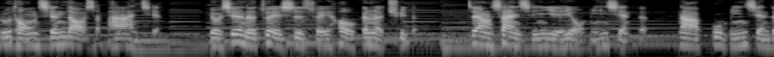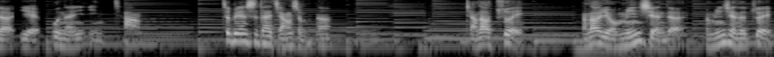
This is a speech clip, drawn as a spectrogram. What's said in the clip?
如同先到审判案前；有些人的罪是随后跟了去的，这样善行也有明显的，那不明显的也不能隐藏。这边是在讲什么呢？讲到罪，讲到有明显的、有明显的罪。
